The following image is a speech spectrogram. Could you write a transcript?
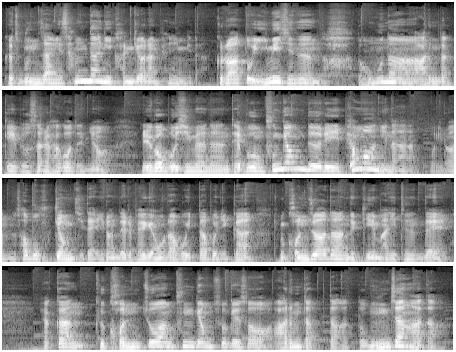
그래서 문장이 상당히 간결한 편입니다. 그러나 또 이미지는 하, 너무나 아름답게 묘사를 하거든요. 읽어보시면은 대부분 풍경들이 평원이나 뭐 이런 서부 국경지대 이런 데를 배경으로 하고 있다 보니까 좀 건조하다는 느낌이 많이 드는데 약간 그 건조한 풍경 속에서 아름답다 또 웅장하다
